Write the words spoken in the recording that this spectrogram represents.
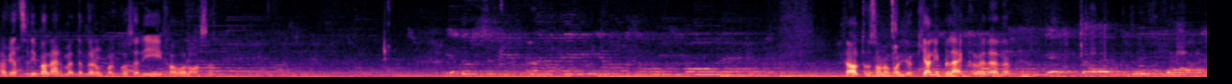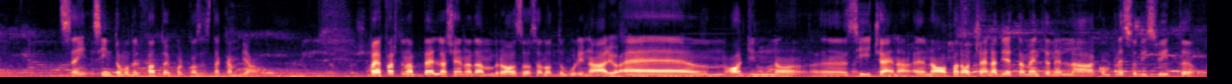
La piazza di Palermo è davvero un qualcosa di favoloso. Tra l'altro sono con gli occhiali black, vedete? Sintomo del fatto che qualcosa sta cambiando. Vai a farti una bella cena d'Ambroso, salotto culinario. Eh, oggi no, eh, sì, cena. Eh, no, farò cena direttamente nel complesso di suite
